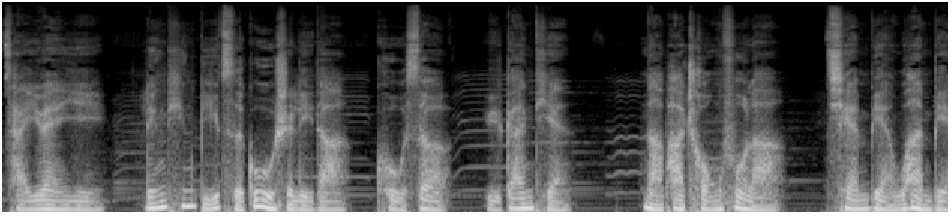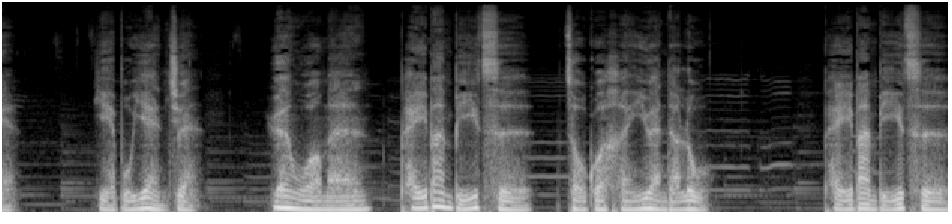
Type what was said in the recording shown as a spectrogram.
才愿意。聆听彼此故事里的苦涩与甘甜，哪怕重复了千遍万遍，也不厌倦。愿我们陪伴彼此走过很远的路，陪伴彼此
